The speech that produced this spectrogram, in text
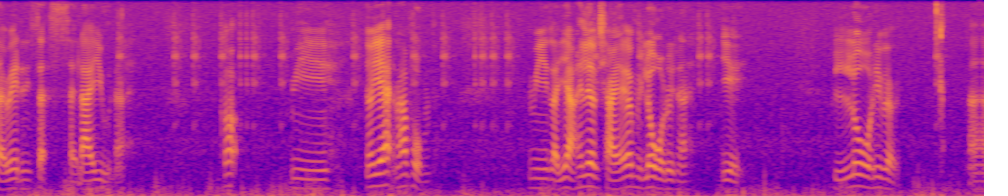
สายเวทอันนี้ใส่ได้อยู่นะ ก็มีเยอะแยะนะครับผม มีหลายอย่างให้เลือกใช้แล้วก็มีโล่ด้วยนะ เย่เป็นโล่ที่แบบอะ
